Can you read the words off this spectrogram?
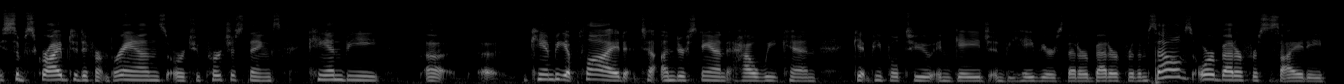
subscribe to different brands or to purchase things can be uh, uh, can be applied to understand how we can get people to engage in behaviors that are better for themselves or better for society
